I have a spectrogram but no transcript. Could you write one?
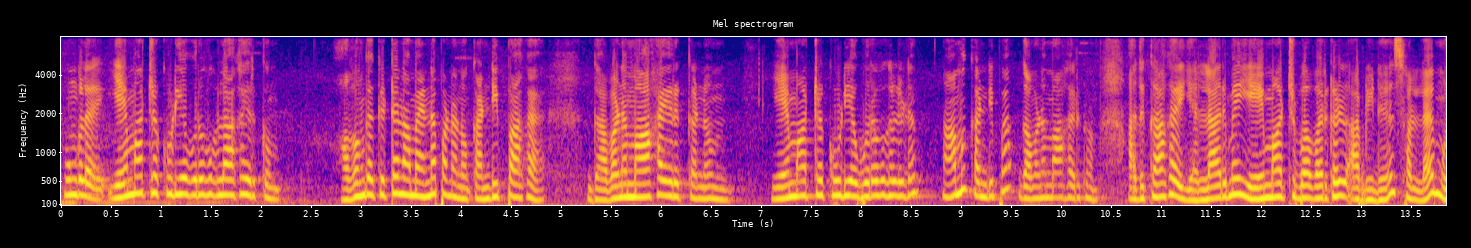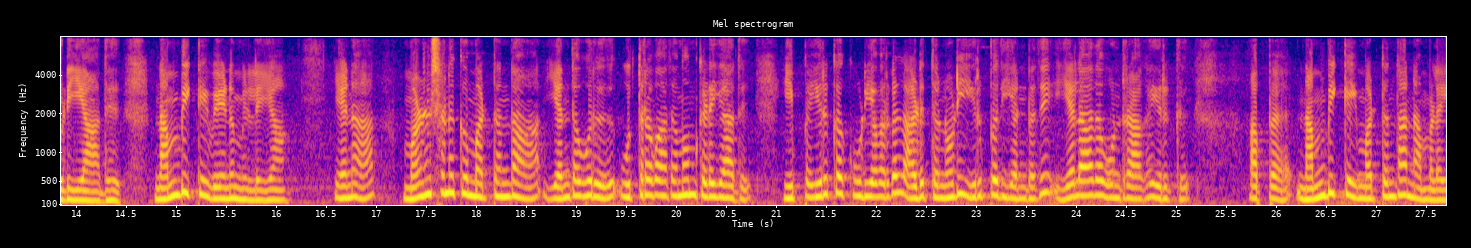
உங்களை ஏமாற்றக்கூடிய உறவுகளாக இருக்கும். அவங்கக்கிட்ட நாம் என்ன பண்ணணும்? கண்டிப்பாக கவனமாக இருக்கணும். ஏமாற்றக்கூடிய உறவுகளிடம் நாம் கண்டிப்பாக கவனமாக இருக்கணும். அதுக்காக எல்லாருமே ஏமாற்றுபவர்கள் அப்படின்னு சொல்ல முடியாது. நம்பிக்கை வேணும் இல்லையா? ஏன்னா மனுஷனுக்கு மட்டும்தான் எந்த ஒரு உத்தரவாதமும் கிடையாது. இப்போ இருக்கக்கூடியவர்கள் அடுத்த நொடி இருப்பது என்பது இயலாத ஒன்றாக இருக்குது அப்போ நம்பிக்கை மட்டும்தான் நம்மளை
